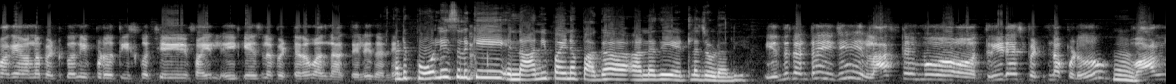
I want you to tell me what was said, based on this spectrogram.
పగ ఏమన్నా పెట్టుకొని ఇప్పుడు తీసుకొచ్చి ఫైల్ ఈ కేసులో పెట్టారో అది నాకు తెలియదండి అంటే పోలీసులకి నాని పైన పగ అన్నది ఎట్లా చూడాలి ఎందుకంటే ఇది లాస్ట్ టైం త్రీ డేస్ పెట్టినప్పుడు Hmm. వాళ్ళ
